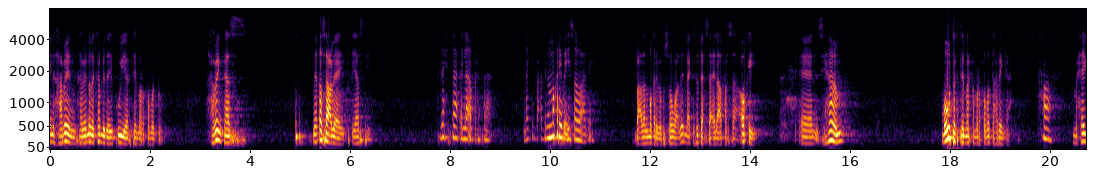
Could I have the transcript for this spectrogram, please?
in habeen habeenada ka mid ay ku yeertay marxuumaddu habeenkaas meeqa saac bay ahayd qiyaastii? Saddex saac ilaa afar saac. Laakiin bacdilmaqrib ay soo wacday. Bacd almaqrib ay ku soo wacday laakiin saddex saac ilaa afar saac. Okay sihaam ma u tagtay marka marxuumadda habeenka? Ha. Maxay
